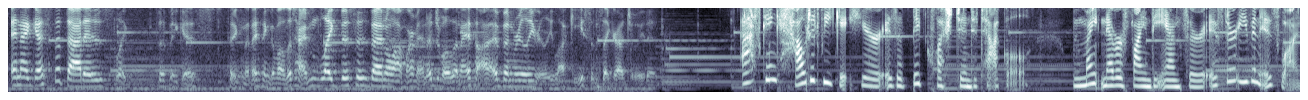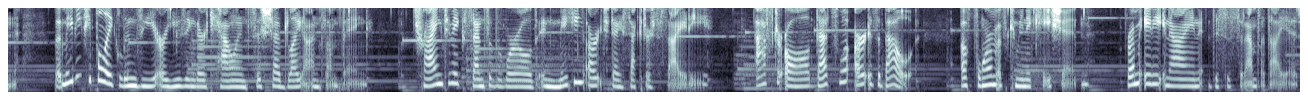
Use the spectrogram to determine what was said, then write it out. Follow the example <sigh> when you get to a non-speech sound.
and i guess that that is like the biggest thing that I think of all the time. Like, this has been a lot more manageable than I thought. I've been really, really lucky since I graduated. Asking how did we get here is a big question to tackle. We might never find the answer if there even is one, but maybe people like Lindsay are using their talents to shed light on something, trying to make sense of the world and making art to dissect our society. After all, that's what art is about a form of communication. From 889, this is Saram Fatayed.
